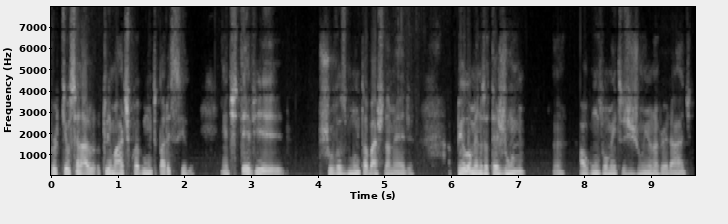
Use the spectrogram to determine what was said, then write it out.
porque o cenário climático é muito parecido. A gente teve chuvas muito abaixo da média, pelo menos até junho, né? alguns momentos de junho, na verdade.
